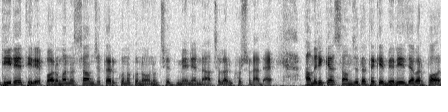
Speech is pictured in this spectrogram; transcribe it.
ধীরে ধীরে পরমাণু সমঝোতার কোনো কোনো অনুচ্ছেদ মেনে না চলার ঘোষণা দেয়। আমেরিকা সমঝোতা থেকে বেরিয়ে যাবার পর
